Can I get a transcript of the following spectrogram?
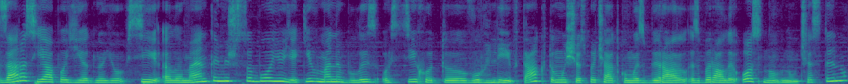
Зараз я поєдную всі елементи між собою, які в мене були з ось цих от е, вуглів. так? Тому що спочатку ми збирали, збирали основну частину,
